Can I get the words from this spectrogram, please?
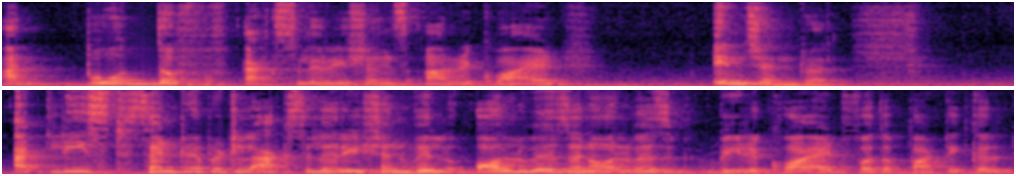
And both the accelerations are required in general. At least centripetal acceleration will always and always be required for the particle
